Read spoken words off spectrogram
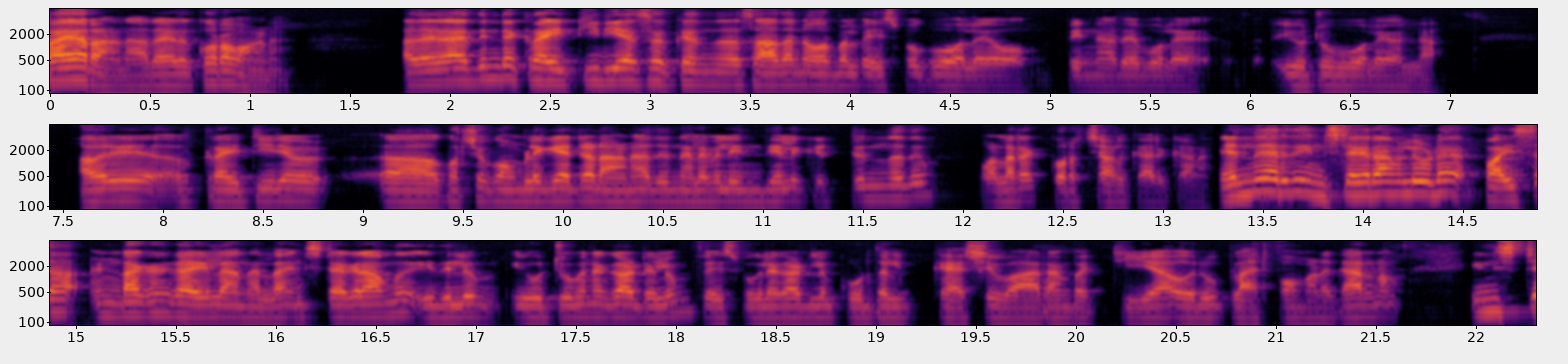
റയറാണ് അതായത് കുറവാണ്. അതായത് അതിന്റെ ക്രൈറ്റീരിയാസ് ഒക്കെ സാധാരണ സാധാ നോർമൽ ഫേസ്ബുക്ക് പോലെയോ പിന്നെ അതേപോലെ യൂട്യൂബ് പോലെയോ അല്ല. അവർ ക്രൈറ്റീരിയ കുറച്ച് കോംപ്ലിക്കേറ്റഡ് ആണ്. അത് നിലവിൽ ഇന്ത്യയിൽ കിട്ടുന്നതും വളരെ കുറച്ച് ആൾക്കാർക്കാണ്. എന്ന് കരുതി ഇൻസ്റ്റാഗ്രാമിലൂടെ പൈസ ഉണ്ടാക്കാൻ കഴിയില്ല എന്നല്ല. ഇൻസ്റ്റാഗ്രാം ഇതിലും യൂട്യൂബിനെക്കാട്ടിലും ഫേസ്ബുക്കിനെക്കാട്ടിലും കൂടുതൽ ക്യാഷ് വാരാൻ പറ്റിയ ഒരു പ്ലാറ്റ്ഫോമാണ് കാരണം ഇൻസ്റ്റ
